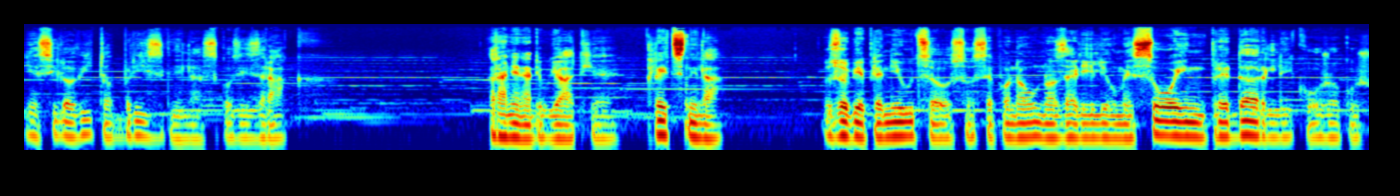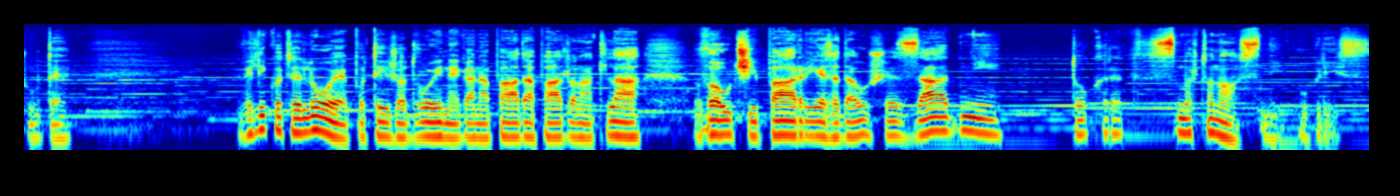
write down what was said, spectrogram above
je silovito brizgnila skozi zrak. Ranjena divjad je klecnila, zobje plenilcev so se ponovno zarili v meso in predrli kožo košute. Veliko telo je po težo dvojnega napada padlo na tla, volčji par je zadal še zadnji, tokrat smrtonosni ugriz.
